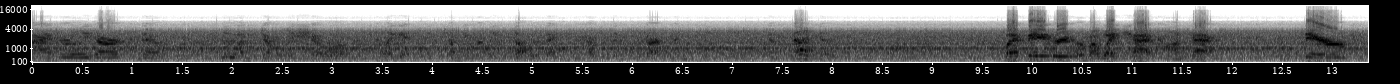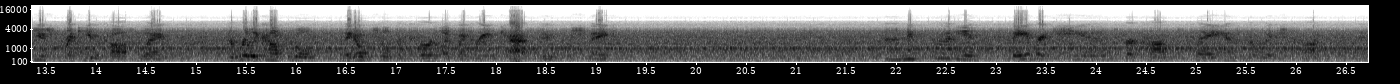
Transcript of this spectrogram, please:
my eyes are really dark, so blue ones don't really show up until I get something really solid that can cover the darkness. So I like those. My favorite are my white cat contacts. They're used for my Kiva cosplay. They're really comfortable, and they don't tilt or turn like my green cats do for Snake. Uh, next one is favorite shoes for cosplay and for which cosplay.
